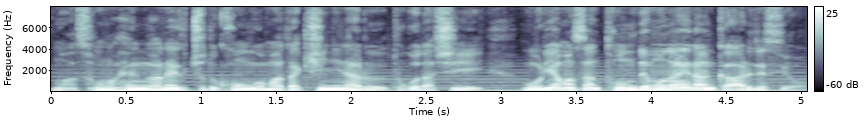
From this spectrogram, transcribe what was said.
まあその辺がねちょっと今後また気になるとこだし森山さんとんでもないなんかあれですよ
